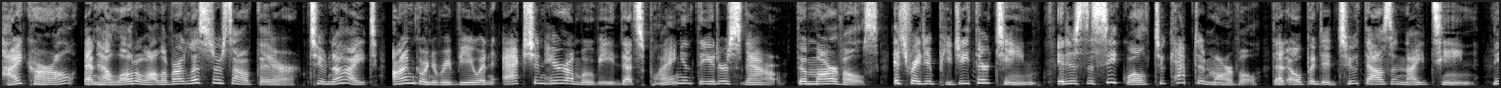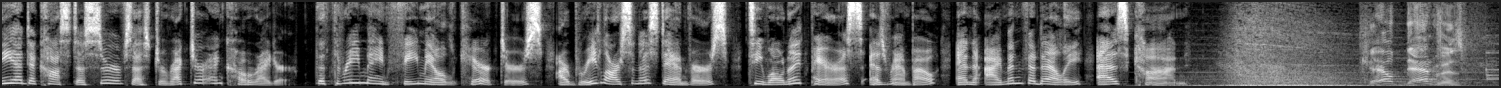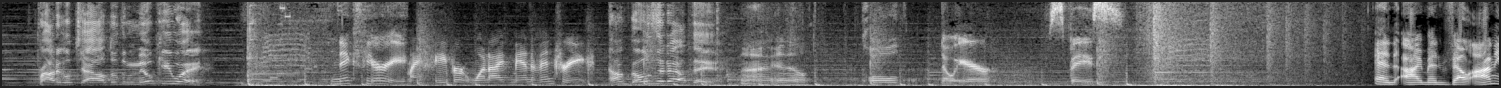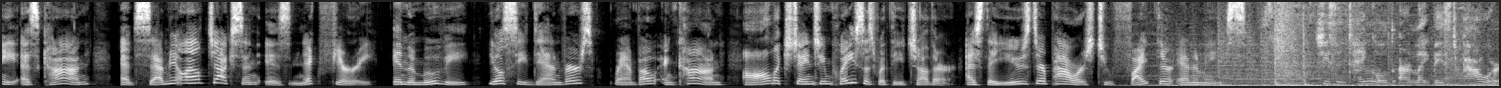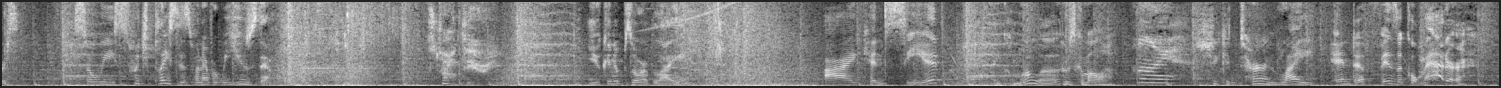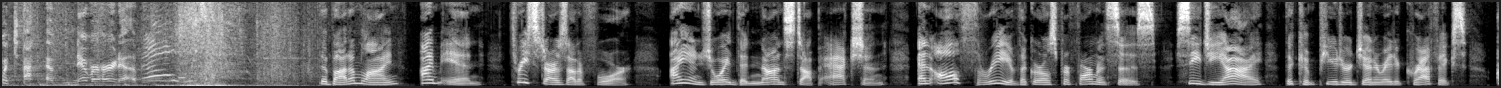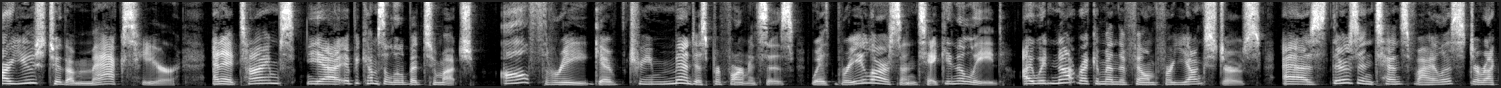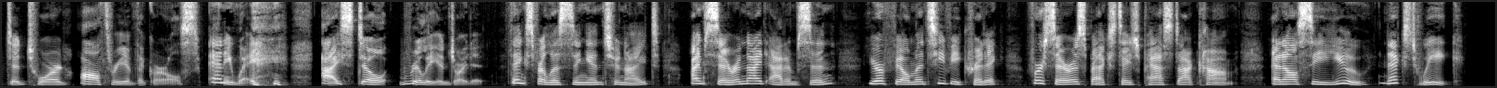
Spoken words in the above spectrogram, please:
Hi, Carl, and hello to all of our listeners out there. Tonight, I'm going to review an action hero movie that's playing in theaters now The Marvels. It's rated PG 13. It is the sequel to Captain Marvel that opened in 2019. Nia DaCosta serves as director and co writer. The three main female characters are Brie Larson as Danvers, Teyonah Parris as Rambo, and Iman Vellani as Khan. Carol Danvers prodigal child of the Milky Way. Nick Fury, my favorite one eyed man of intrigue. How goes it out there? Uh, you know, cold, no air, space. And Iman Vellani as Khan, and Samuel L. Jackson is Nick Fury. In the movie, you'll see Danvers, Rambo, and Khan all exchanging places with each other as they use their powers to fight their enemies. She's entangled our light based powers. So we switch places whenever we use them. Strong theory. You can absorb light. I can see it. And Kamala. Who's Kamala? Hi. She can turn light into physical matter, which I have never heard of. No! The bottom line I'm in. Three stars out of four. I enjoyed the nonstop action and all three of the girls' performances. CGI, the computer generated graphics, are used to the max here, and at times, yeah, it becomes a little bit too much. All three give tremendous performances, with Brie Larson taking the lead. I would not recommend the film for youngsters, as there's intense violence directed toward all three of the girls. Anyway, I still really enjoyed it. Thanks for listening in tonight. I'm Sarah Knight Adamson, your film and TV critic for sarahsbackstagepass.com, and I'll see you next week.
